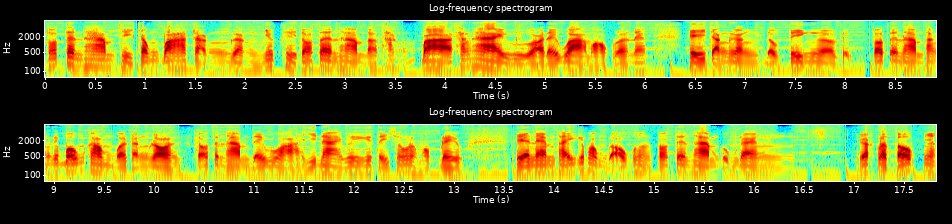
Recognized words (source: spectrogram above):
Tottenham thì trong 3 trận gần nhất thì Tottenham đã thắng 3 thắng 2 và để hòa một rồi anh em thì trận gần đầu tiên ờ, là Tottenham thắng tới 4-0 và trận rồi Tottenham để hòa với Nai với cái tỷ số là một đều. Thì anh em thấy cái phong độ của thằng Tottenham cũng đang rất là tốt nha.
